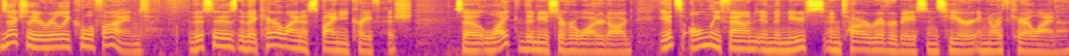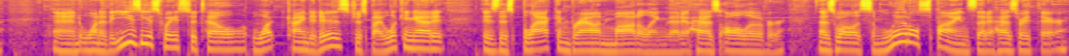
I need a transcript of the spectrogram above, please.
is actually a really cool find. This is the Carolina spiny crayfish. So like the Neuse River water dog, it's only found in the Neuse and Tar River basins here in North Carolina. And one of the easiest ways to tell what kind it is, just by looking at it, is this black and brown mottling that it has all over, as well as some little spines that it has right there.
